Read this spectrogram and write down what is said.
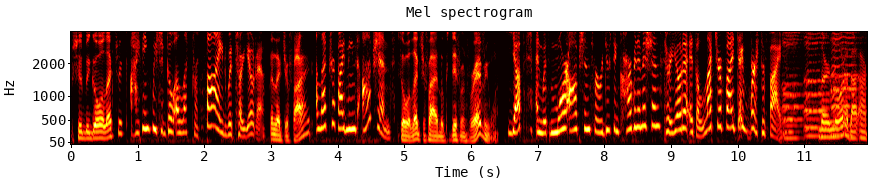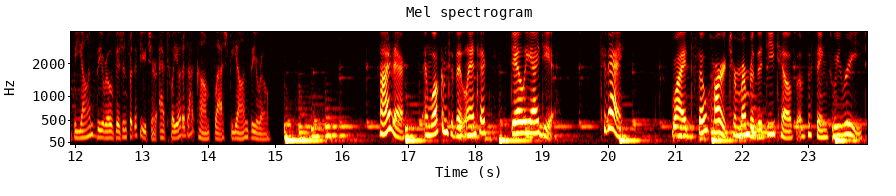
should we go electric? I think we should go electrified with Toyota. Electrified? Electrified means options. So electrified looks different for everyone. Yup, and with more options for reducing carbon emissions, Toyota is electrified diversified. Learn more about our Beyond Zero vision for the future at toyota.com slash beyond zero. Hi there, and welcome to the Atlantic's Daily Idea. Today, why it's so hard to remember the details of the things we read.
